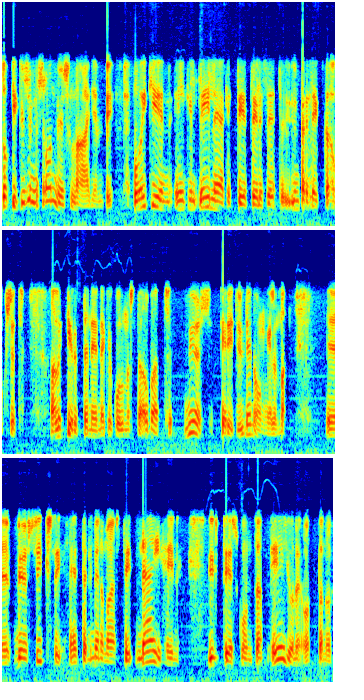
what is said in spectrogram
Toki kysymys on myös laajempi. Poikien ei-lääketieteelliset ympärileikkaukset allekirjoittaneen näkökulmasta ovat myös erityinen ongelma. Myös siksi, että nimenomaisesti näihin yhteiskunta ei ole ottanut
